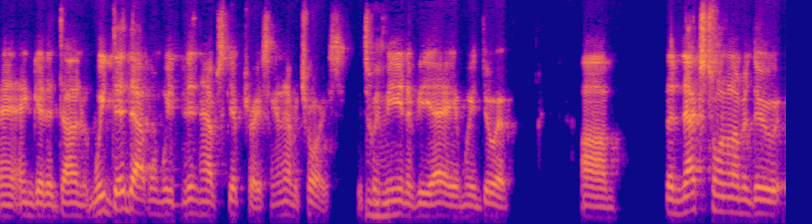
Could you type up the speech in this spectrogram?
and, and, get it done we did that when we didn't have skip tracing i didn't have a choice between mm-hmm. me and a va and we do it um, the next one i'm going to do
